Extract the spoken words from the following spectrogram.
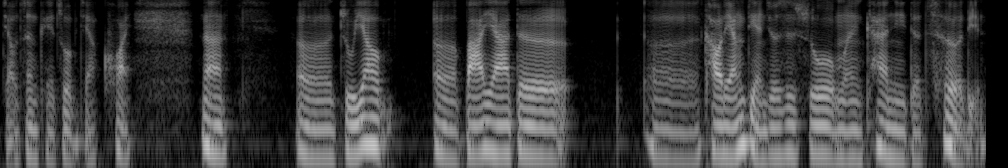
矫正可以做比较快。那呃，主要呃拔牙的呃考量点就是说，我们看你的侧脸。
